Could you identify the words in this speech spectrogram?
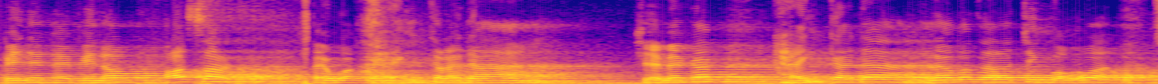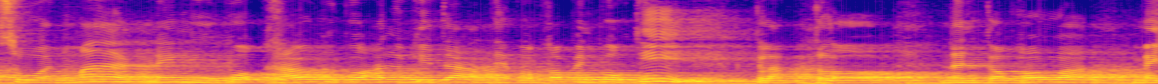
เป็นยังไงพี่น้องอัสักแปลว่าแข็งกระด้าง ใช่ไหมครับ แข็งกระด้างแล้วพระตาลาจึงบอกว่าส่วนมากในหมู่พวกเขาคือพวกอัลลุกิตาบเนี่ยพวกเขาเป็นพวกที่กลับกรอกนั่นก็เพราะว่าไม่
